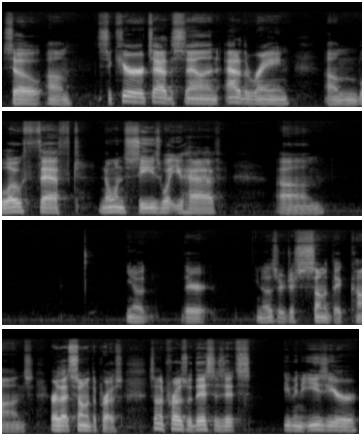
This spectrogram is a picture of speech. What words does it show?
So um, secure, it's out of the sun, out of the rain, um, low theft, no one sees what you have. Um, you know, there, you know, those are just some of the cons, or that's some of the pros. Some of the pros with this is it's even easier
